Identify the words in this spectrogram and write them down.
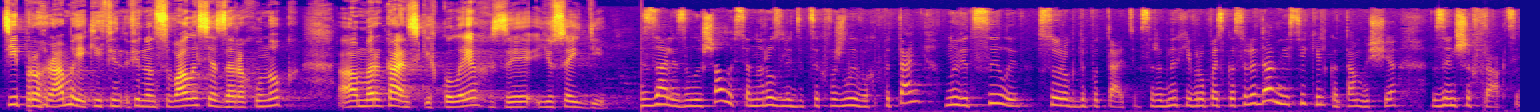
ті програми, які фін- фінансувалися за рахунок американських колег з USAID. В залі залишалося на розгляді цих важливих питань ну від сили 40 депутатів. Серед них Європейська солідарність і кілька там ще з інших фракцій.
